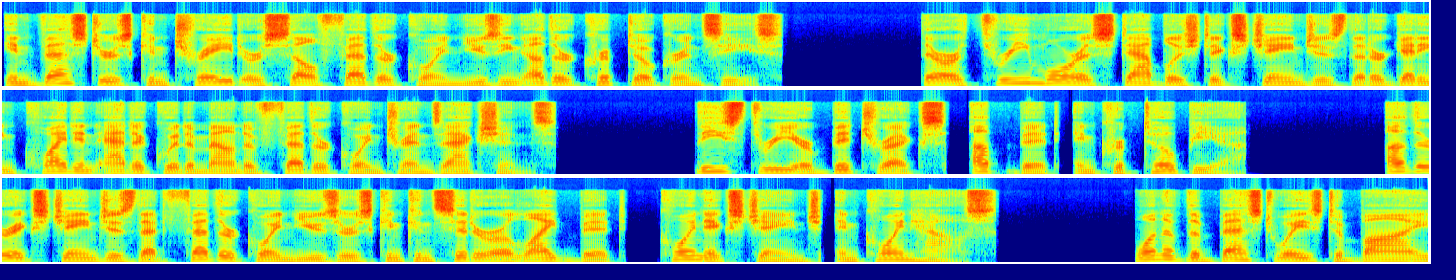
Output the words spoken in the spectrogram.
Investors can trade or sell Feathercoin using other cryptocurrencies. There are three more established exchanges that are getting quite an adequate amount of Feathercoin transactions. These three are Bittrex, Upbit, and Cryptopia. Other exchanges that Feathercoin users can consider are LiteBit, CoinExchange, and CoinHouse. One of the best ways to buy,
